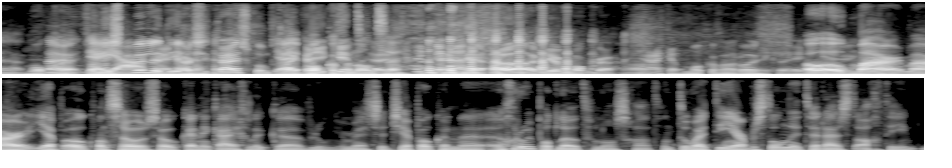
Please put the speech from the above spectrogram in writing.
Ja, Mokken. Nou ja, van die ja, spullen maar- die als je thuis komt aan je mokken kind van ons, hè? oh, heb je mokken? Oh. Ja, ik heb mokken van Roy gekregen. Oh, ook, maar, maar je hebt ook, want zo, zo ken ik eigenlijk eh Bloom Your Message, je hebt ook een, eh, een groeipotlood van ons gehad. Want toen wij tien jaar bestonden in 2018,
